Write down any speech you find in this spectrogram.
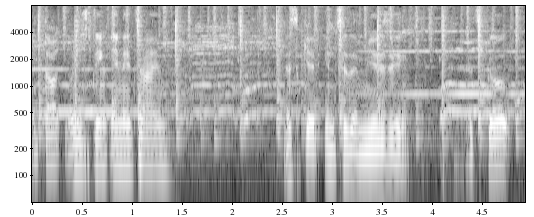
Without wasting any time, let's get into the music. Let's go.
